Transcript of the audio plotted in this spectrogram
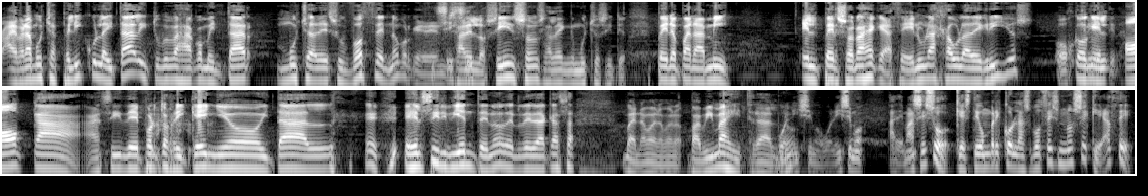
habrá muchas películas y tal, y tú me vas a comentar muchas de sus voces, ¿no? Porque Sí, salen los Simpsons, salen en muchos sitios. Pero para mí, el personaje que hace en una jaula de grillos, Oh, con el oca, así de puertorriqueño y tal, es el sirviente, ¿no? Desde la casa. Bueno, bueno, bueno, para mí magistral, ¿no? Buenísimo, buenísimo. Además eso, que este hombre con las voces no sé qué hace.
